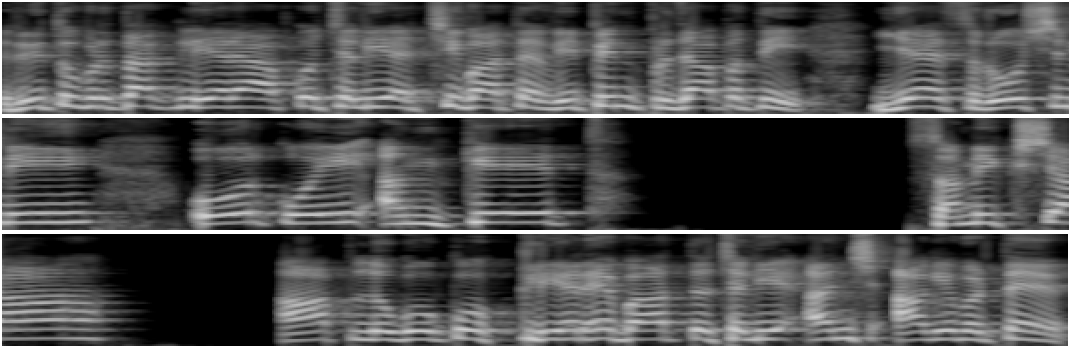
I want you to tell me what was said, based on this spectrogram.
ऋतुव्रता क्लियर है? आपको चलिए, अच्छी बात है। विपिन प्रजापति यस रोशनी और कोई अंकित, समीक्षा, आप लोगों को क्लियर है बात? तो चलिए, अंश, आगे बढ़ते हैं।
